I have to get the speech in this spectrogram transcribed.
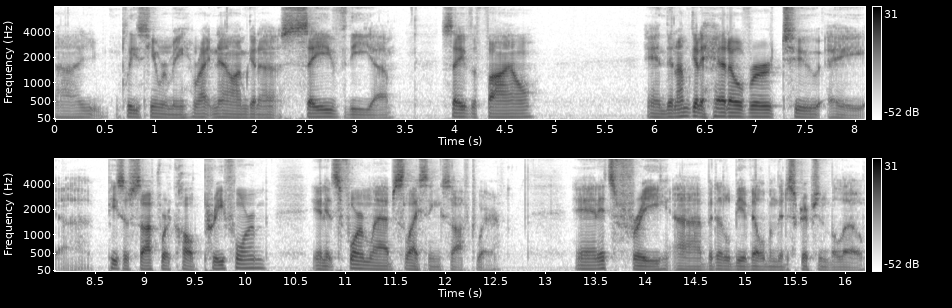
uh, please humor me. Right now, I'm going to save the uh, save the file, and then I'm going to head over to a uh, piece of software called Preform, and it's Formlab slicing software, and it's free, uh, but it'll be available in the description below.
